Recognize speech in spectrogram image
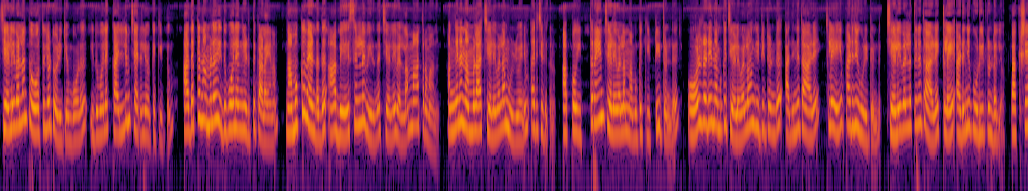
ചെളിവെള്ളം തോർത്തിലോട്ട് ഒഴിക്കുമ്പോൾ ഇതുപോലെ കല്ലും ചരലും ഒക്കെ കിട്ടും. അതൊക്കെ നമ്മൾ ഇതുപോലെ അങ്ങ് എടുത്ത് കളയണം. നമുക്ക് വേണ്ടത് ആ ബേസിനിൽ വീഴുന്ന ചെളിവെള്ളം മാത്രമാണ്. അങ്ങനെ നമ്മൾ ആ ചെളിവെള്ളം മുഴുവനും അരിച്ചെടുക്കണം. അപ്പോൾ ഇത്രയും ചെളിവെള്ളം നമുക്ക് കിട്ടിയിട്ടുണ്ട്. ഓൾറെഡി നമുക്ക് ചെളിവെള്ളവും കിട്ടിയിട്ടുണ്ട്. അതിന് താഴെ ക്ലേയും അടിഞ്ഞു കൂടിയിട്ടുണ്ട് ചെളിവെള്ളത്തിന് താഴെ ക്ലേ അടിഞ്ഞു കൂടിയിട്ടുണ്ടല്ലോ പക്ഷേ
